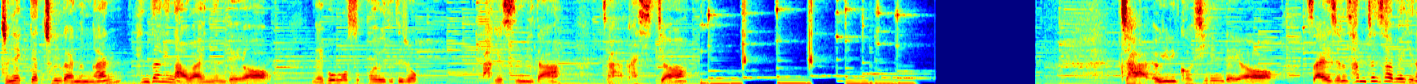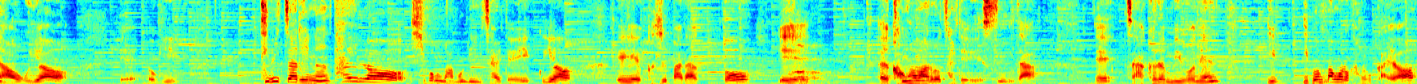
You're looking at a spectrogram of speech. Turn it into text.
전액 대출 가능한 현장에 나와 있는데요. 내부 모습 보여드리도록 하겠습니다. 자, 가시죠. 자, 여기는 거실인데요. 사이즈는 3,400이 나오고요. 예, 여기 TV 자리는 타일러 시공 마무리 잘 되어 있고요. 예, 거실 바닥도 예. 강화마루로 잘 되어 있습니다. 네, 자, 그럼 이번엔 이, 이번 방으로 가볼까요?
